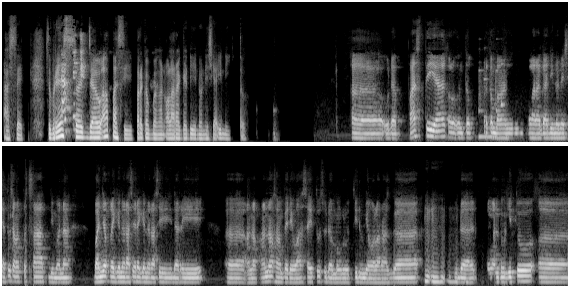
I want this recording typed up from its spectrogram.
asik. Sebenarnya Asik. sejauh apa sih perkembangan olahraga di Indonesia ini gitu? Eh udah pasti ya kalau untuk perkembangan olahraga di Indonesia itu sangat pesat di mana banyak regenerasi-regenerasi dari eh, anak-anak sampai dewasa itu sudah menggeluti dunia olahraga. Mm, mm, mm, mm. Udah dengan begitu eh,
